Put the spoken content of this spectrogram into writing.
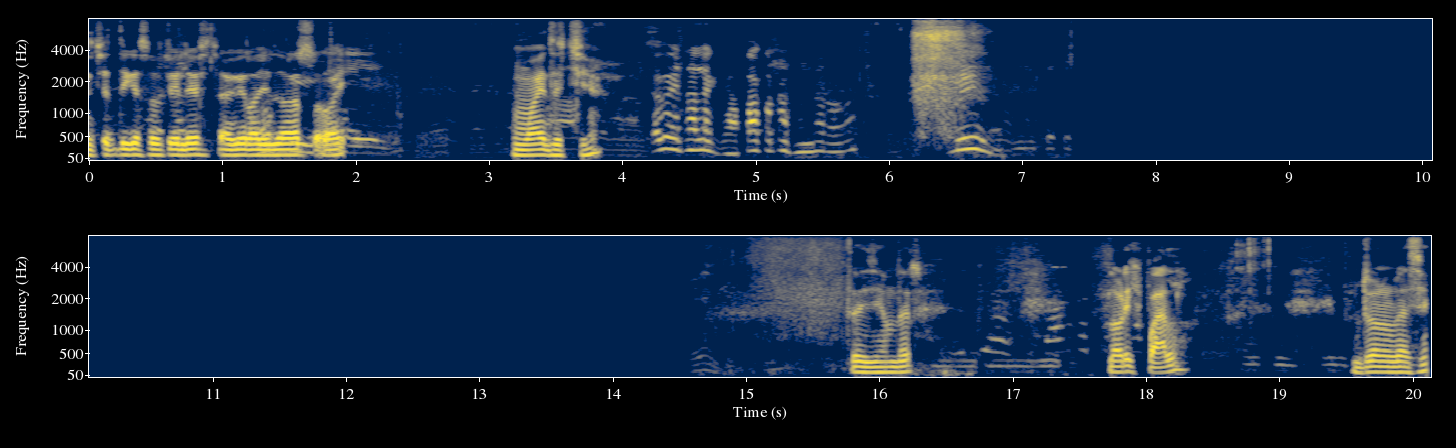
নিচের দিকে সব চলে এসছে আগে রাজুদার সবাই। মাছ ধরছে। তো এই যে আমাদের লড়িক পাল। ড্রোন আছে।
